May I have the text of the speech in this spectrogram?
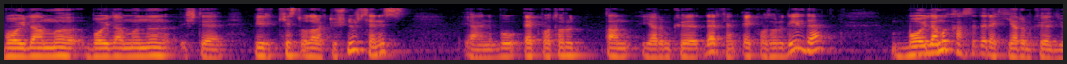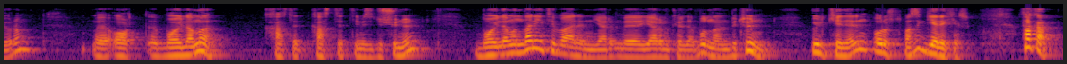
boylamı boylamını işte bir kesit olarak düşünürseniz yani bu ekvatordan yarım küre derken ekvatoru değil de boylamı kastederek yarım küre diyorum. E, boylamı kastet, kastettiğimizi düşünün. Boylamından itibaren yarım, e, yarım kürede bulunan bütün ülkelerin oruç tutması gerekir. Fakat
